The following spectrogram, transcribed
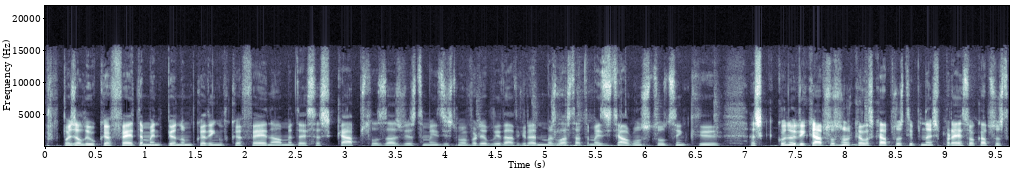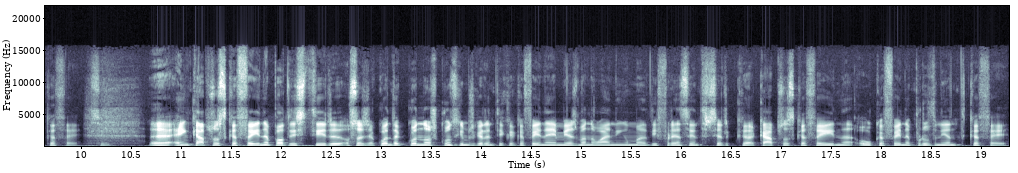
Porque depois ali o café também depende um bocadinho do café. Normalmente essas cápsulas às vezes também existe uma variabilidade grande, mas lá está, também existem alguns estudos em que. As, quando eu digo cápsulas, são aquelas cápsulas tipo Nespresso ou cápsulas de café. Sim. Eh, em cápsulas de cafeína pode existir, ou seja, quando, quando nós conseguimos garantir que a cafeína é a mesma, não há nenhuma diferença entre ser cápsulas de cafeína ou cafeína proveniente de café.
